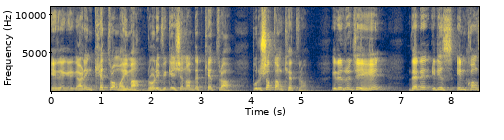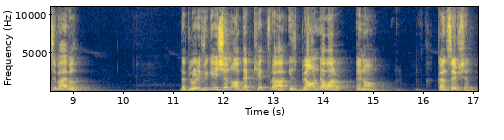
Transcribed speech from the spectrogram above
Regarding Khetra Mahima, glorification of that Khetra, Purushottam Khetra, it is written that it is inconceivable. The glorification of that Khetra is beyond our, you know, conception.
